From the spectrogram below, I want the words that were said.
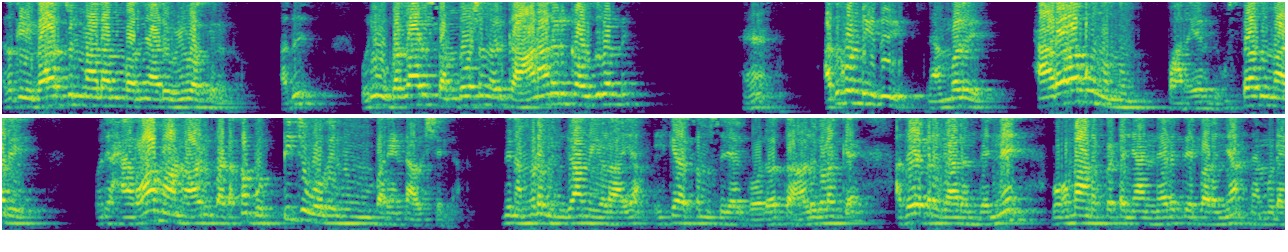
അതൊക്കെ യഥാർത്ഥുൽ മാല എന്ന് പറഞ്ഞ് ആരും ഒഴിവാക്കലുണ്ടോ? അത് ഒരു ഉപകാര സന്തോഷം അവർ കാണാനൊരു കൗതുകമുണ്ട്. അതുകൊണ്ട് ഇത് നമ്മൾ ഹറാമ് എന്നൊന്നും പറയരുത്. ഉസ്താദുമാര് ഒരു ഹറാമാണ് ആരും പടക്കം പൊട്ടിച്ചു പോകരുതെന്നൊന്നും പറയേണ്ട ആവശ്യമില്ല. ഇത് നമ്മുടെ മുൻഗാമികളായ ഇക്കാസം മുസ്ലിയാർ പോലത്തെ ആളുകളൊക്കെ അതേ പ്രകാരം തന്നെ ബഹുമാനപ്പെട്ട ഞാൻ നേരത്തെ പറഞ്ഞ നമ്മുടെ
